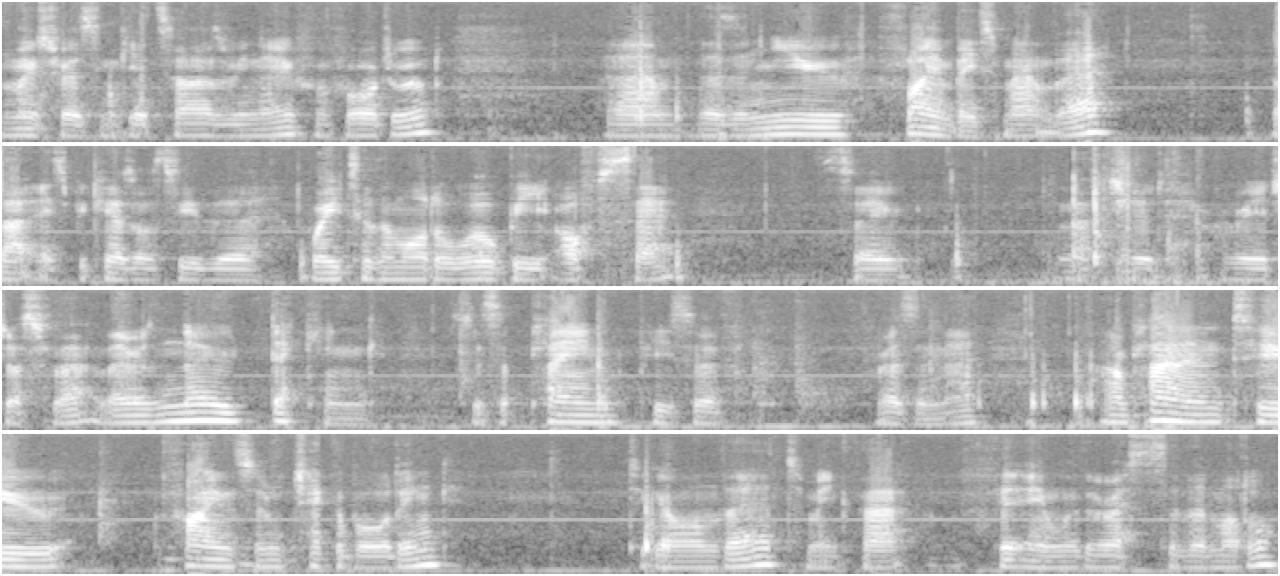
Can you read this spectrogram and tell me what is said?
most resin kits are as we know from Forge World. Um, there's a new flying base mount there. That is because obviously the weight of the model will be offset, so that should readjust for that. There is no decking, it's just a plain piece of resin there. I'm planning to find some checkerboarding to go on there to make that fit in with the rest of the model.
